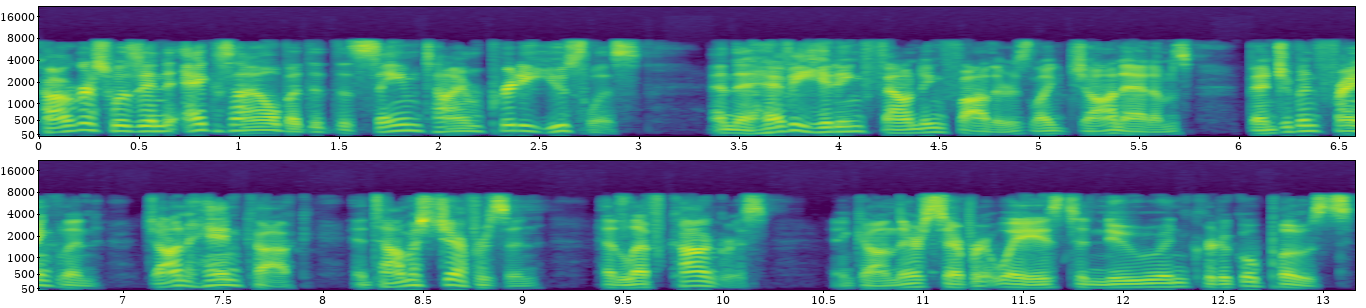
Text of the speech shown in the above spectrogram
Congress was in exile, but at the same time pretty useless. And the heavy hitting founding fathers like John Adams, Benjamin Franklin, John Hancock, and Thomas Jefferson had left Congress and gone their separate ways to new and critical posts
